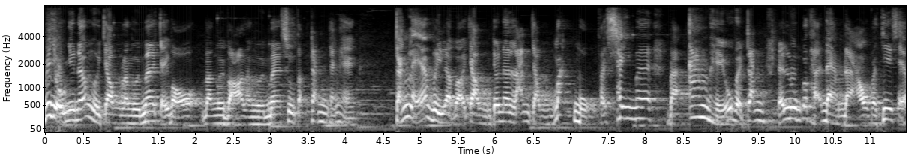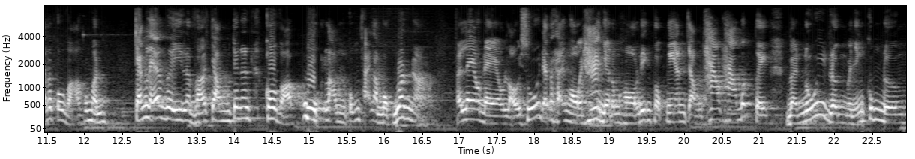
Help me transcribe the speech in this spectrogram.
Ví dụ như nếu người chồng là người mê chạy bộ và người vợ là người mê sưu tập tranh chẳng hạn chẳng lẽ vì là vợ chồng, cho nên là anh chồng bắt buộc phải say mê và am hiểu về tranh để luôn có thể đàm đạo và chia sẻ với cô vợ của mình? Chẳng lẽ vì là vợ chồng, cho nên cô vợ buộc lòng cũng phải là một runner, phải leo đèo, lội suối để có thể ngồi 2 giờ đồng hồ liên tục nghe anh chồng thao thao bất tuyệt về núi rừng và những cung đường,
